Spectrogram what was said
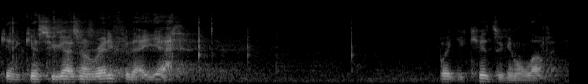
Can't guess you guys aren't ready for that yet. But your kids are gonna love it.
